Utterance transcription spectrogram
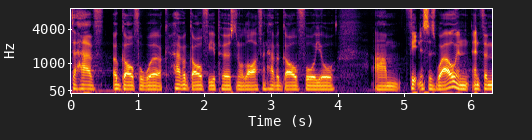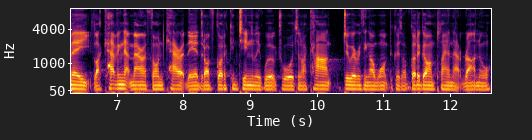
to have a goal for work, have a goal for your personal life, and have a goal for your um, fitness as well. And, and for me, like having that marathon carrot there that I've got to continually work towards, and I can't do everything I want because I've got to go and plan that run, or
